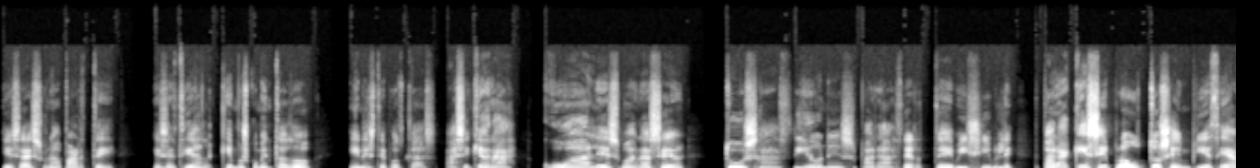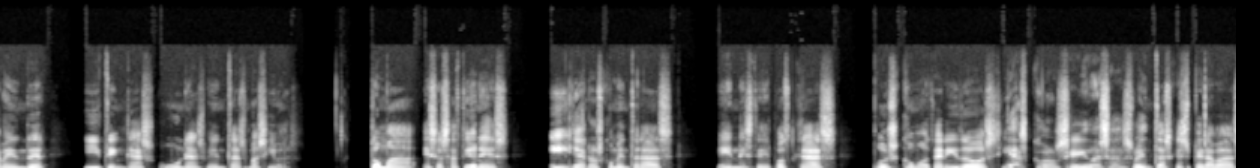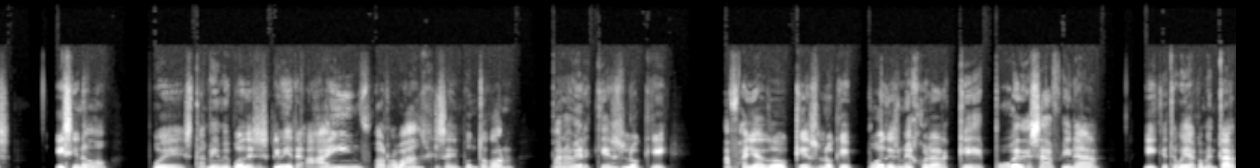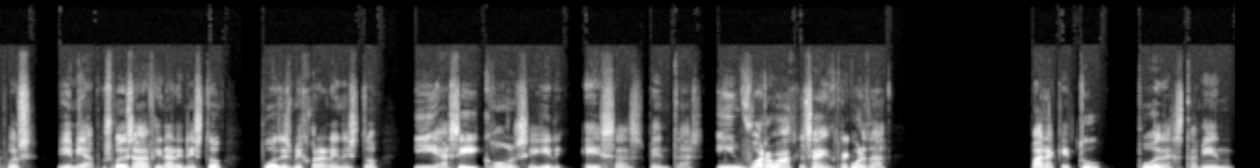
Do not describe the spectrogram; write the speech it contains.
Y esa es una parte esencial que hemos comentado en este podcast. Así que ahora, ¿cuáles van a ser tus acciones para hacerte visible? Para que ese producto se empiece a vender y tengas unas ventas masivas. Toma esas acciones y ya nos comentarás en este podcast pues cómo te han ido, si has conseguido esas ventas que esperabas y si no, pues también me puedes escribir a info.angelsain.com para ver qué es lo que ha fallado, qué es lo que puedes mejorar, qué puedes afinar y que te voy a comentar, pues, y mira, pues puedes afinar en esto, puedes mejorar en esto y así conseguir esas ventas. Info arroba recuerda, para que tú puedas también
